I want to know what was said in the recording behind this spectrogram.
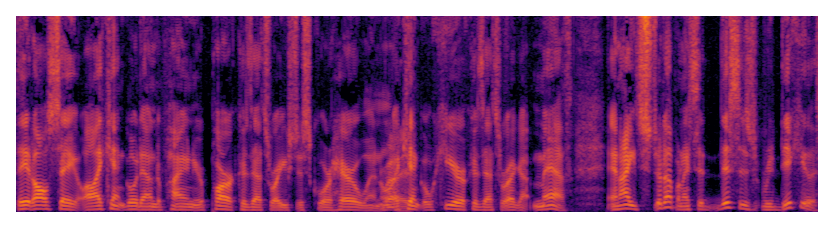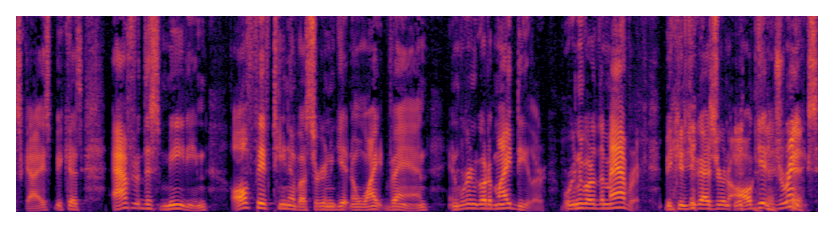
they'd all say, "Oh, I can't go down to Pioneer Park because that's where I used to score heroin," or "I can't go here because that's where I got meth." And I stood up and I said, "This is ridiculous, guys, because after this meeting, all 15 of us are going to get in a white van and we're going to go to my dealer. We're going to go to the Maverik because you guys are to all get drinks,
